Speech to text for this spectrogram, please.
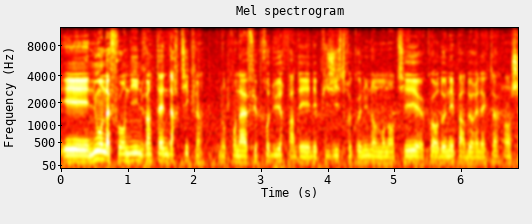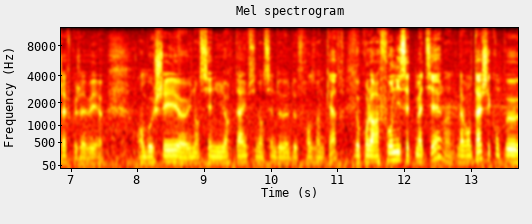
Et nous on a fourni une vingtaine d'articles, donc on a fait produire par des, pigistes reconnus dans le monde entier, coordonnés par deux rédacteurs en chef que j'avais embauché, une ancienne New York Times, une ancienne de, de France 24. Donc on leur a fourni cette matière. L'avantage c'est qu'on peut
